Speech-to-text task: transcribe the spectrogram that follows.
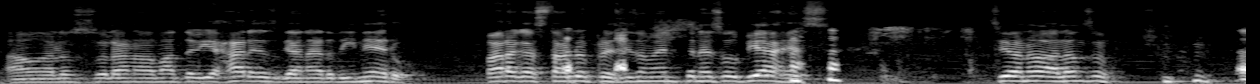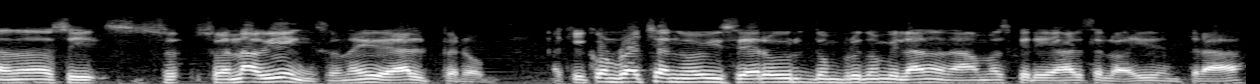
a don Alonso Solano, además de viajar, es ganar dinero para gastarlo precisamente en esos viajes. ¿Sí o no, Alonso? Ah, no, sí, su- suena bien, suena ideal, pero aquí con racha 9 y 0, don Bruno Milano nada más quería dejárselo ahí de entrada,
